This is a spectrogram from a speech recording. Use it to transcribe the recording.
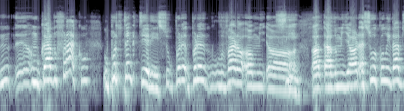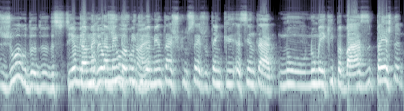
hum, eh, um bocado fraco. O Porto tem que ter isso para, para levar ao, ao, ao, ao- do melhor a sua qualidade de jogo, de, de, de sistema Também, e de modelo também de jogo, não é? definitivamente, acho que o Sérgio tem que assentar num- numa equipa base para esta,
